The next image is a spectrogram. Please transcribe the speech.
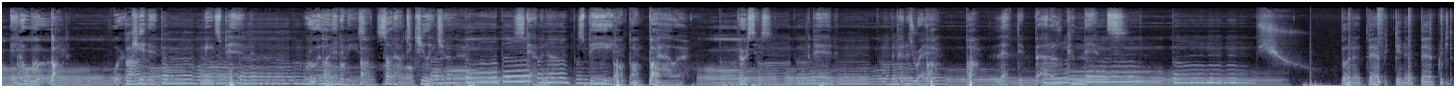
In where kitten meets pen, royal enemies sought out to kill each other. Stamina, speed, power versus the pen. The pen is ready. Let the battle commence.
